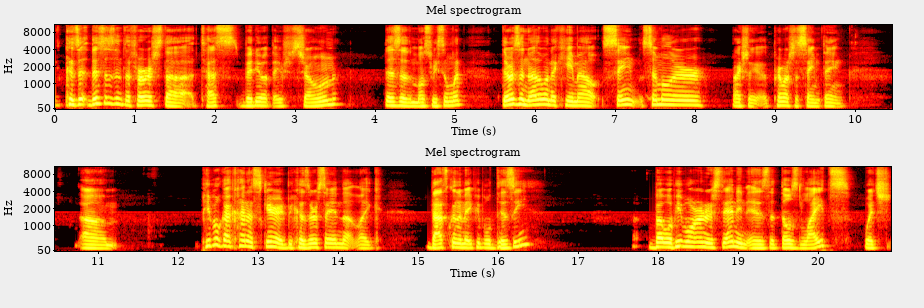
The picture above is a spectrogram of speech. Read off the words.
because this isn't the first uh, test video that they've shown. This is the most recent one. There was another one that came out, same, similar, actually, uh, pretty much the same thing. Um, people got kind of scared because they're saying that like that's going to make people dizzy. But what people are understanding is that those lights, which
